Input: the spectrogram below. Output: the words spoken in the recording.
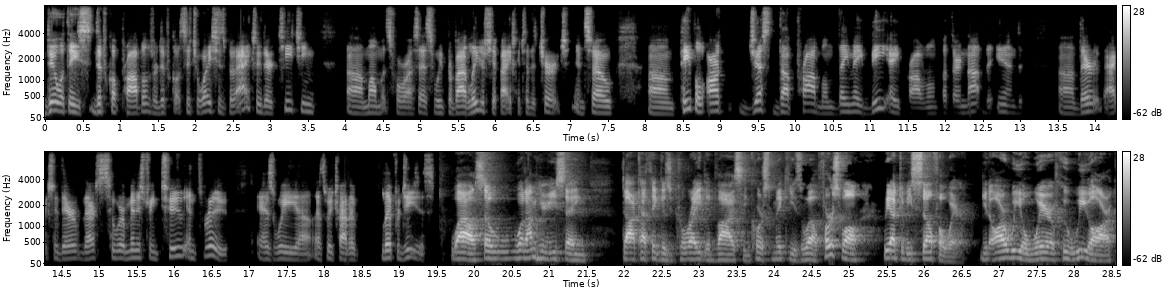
deal with these difficult problems or difficult situations, but actually they're teaching uh, moments for us as we provide leadership actually to the church. And so um, people aren't just the problem. They may be a problem, but they're not the end uh, they're actually they're that's who we're ministering to and through as we uh, as we try to live for Jesus. Wow. So what I'm hearing you saying, Doc, I think is great advice, and of course Mickey as well. First of all, we have to be self-aware. You know, are we aware of who we are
